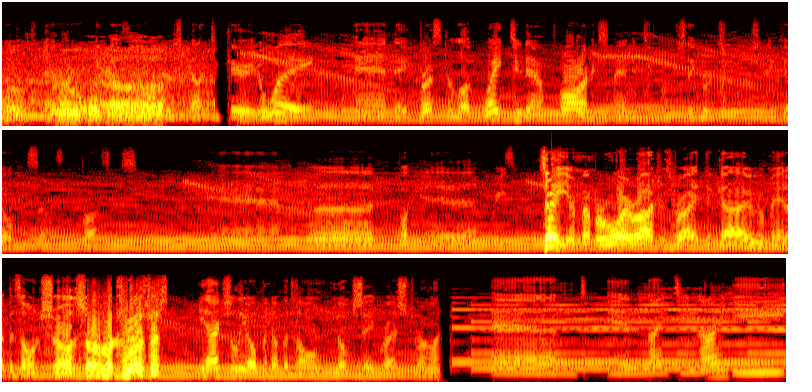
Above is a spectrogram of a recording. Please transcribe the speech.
Closed down because the owners got too carried away and they pressed their luck way too damn far and expanded too much. They grew too much and they killed themselves in the process. And good fucking reason. Say, you remember Roy Rogers, right? The guy who made up his own show, So, so bunch of roasters? he actually opened up his own milkshake restaurant, and in 1990,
